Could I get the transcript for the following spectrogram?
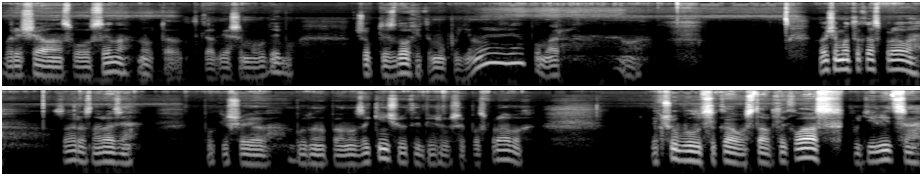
верещала на свого сина, ну, та, така, я ще молодий був, щоб ти здох і тому подібне. Ну, і він помер. В общем, така справа. Зараз наразі поки що я буду, напевно, закінчувати, біжу ще по справах. Якщо було цікаво, ставте клас, поділіться.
